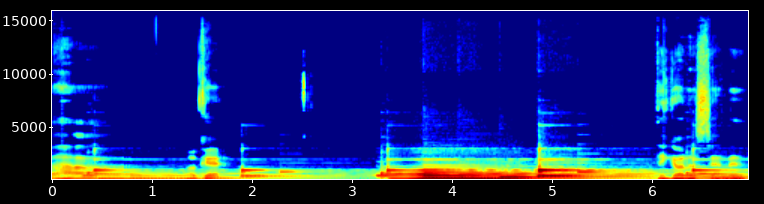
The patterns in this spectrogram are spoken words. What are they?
Ah, okay. I think I understand it.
